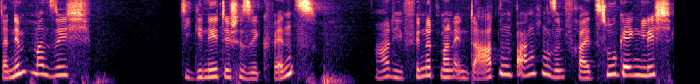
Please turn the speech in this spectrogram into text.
Da nimmt man sich die genetische Sequenz, ja, die findet man in Datenbanken, sind frei zugänglich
